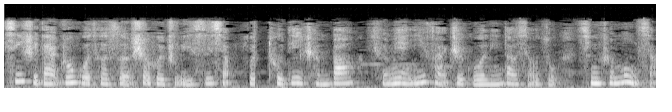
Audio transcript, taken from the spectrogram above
新时代中国特色社会主义思想，土地承包，全面依法治国领导小组青春梦想。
